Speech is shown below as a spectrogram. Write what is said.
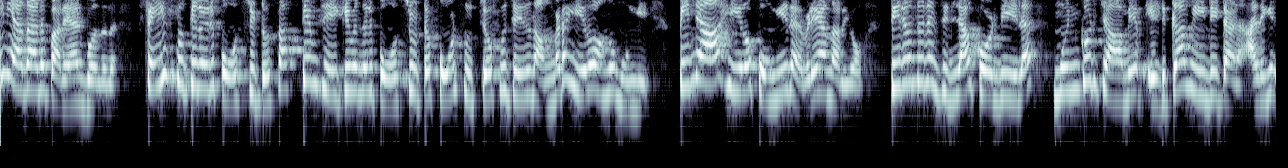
ഇനി അതാണ് പറയാൻ പോകുന്നത്. ഫേസ്ബുക്കിൽ ഒരു പോസ്റ്റ് ഇട്ടു. സത്യം ജയിക്കുമെന്നൊരു പോസ്റ്റ് ഇട്ട് ഫോൺ സ്വിച്ച് ഓഫ് ചെയ്ത് നമ്മുടെ ഹീറോ അങ്ങ് മുങ്ങി. പിന്നെ ആ ഹീറോ പൊങ്ങിയത് എവിടെയാണെന്നറിയോ? തിരുവനന്തപുരം ജില്ലാ കോടതിയിൽ മുൻകൂർ ജാമ്യം എടുക്കാൻ വേണ്ടിയിട്ടാണ്. അല്ലെങ്കിൽ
